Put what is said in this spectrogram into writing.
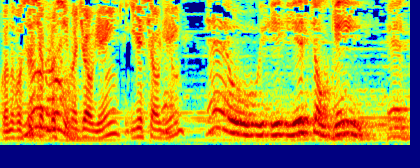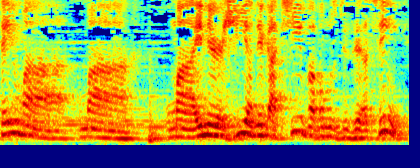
Quando você não, se aproxima não. de alguém e esse alguém? É, é o, e, e, esse alguém é, tem uma, uma, uma energia negativa, vamos dizer assim,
